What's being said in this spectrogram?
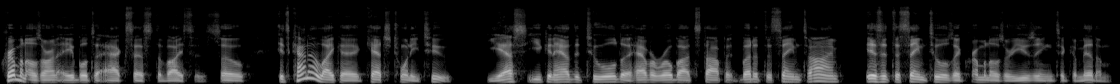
criminals aren't able to access devices. So it's kind of like a catch 22. Yes, you can have the tool to have a robot stop it, but at the same time, is it the same tools that criminals are using to commit them?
